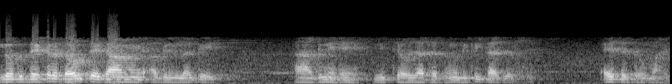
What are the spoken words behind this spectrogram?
लोग देखकर दौड़ते गाँव में अग्नि लग गई। अग्नि है, नीचे हो जाता धूम निकलता है ज़ोर से। ऐसे धूम है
